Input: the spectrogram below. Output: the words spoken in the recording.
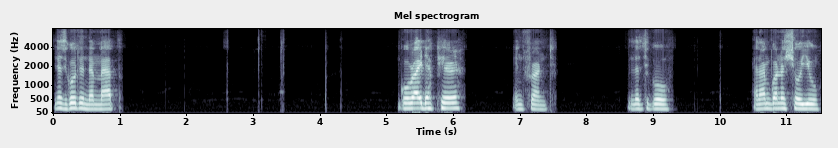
Let's go to the map. Go right up here in front. Let's go. And I'm gonna show you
